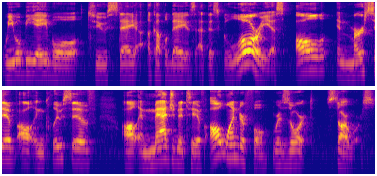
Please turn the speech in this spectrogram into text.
we will be able to stay a couple days at this glorious, all immersive, all inclusive, all imaginative, all wonderful resort Star Wars?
